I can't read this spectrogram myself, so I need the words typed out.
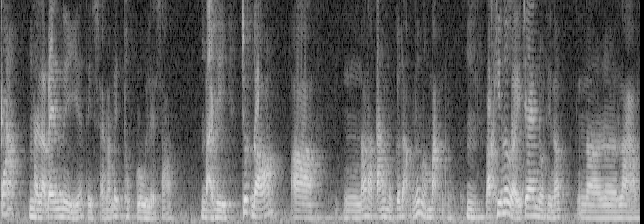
cap ừ. hay là penny thì sẽ nó bị thụt lùi lại sau ừ. tại vì trước đó à, nó là tăng một cái đoạn rất là mạnh rồi ừ. và khi nó gãy chen rồi thì nó là, là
